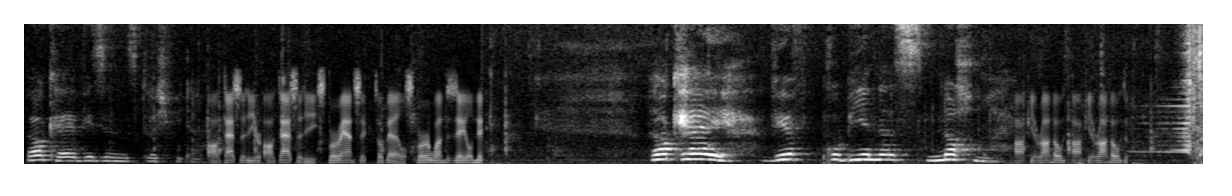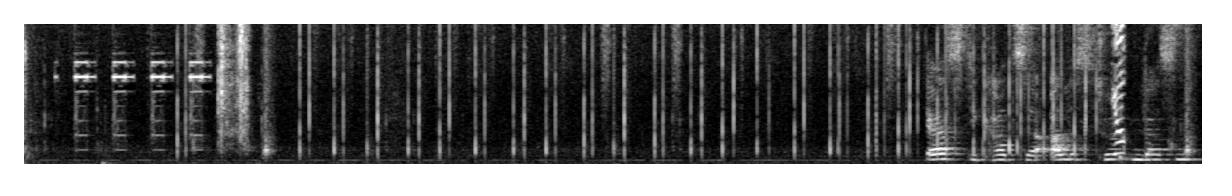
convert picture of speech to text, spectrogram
Okay, wir sehen uns gleich wieder. Audacity, Audacity. Spur and 6 to bell. Spur 1 Zale. Okay, wir probieren es nochmal. Akirano, Akirano. Katze alles töten lassen.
